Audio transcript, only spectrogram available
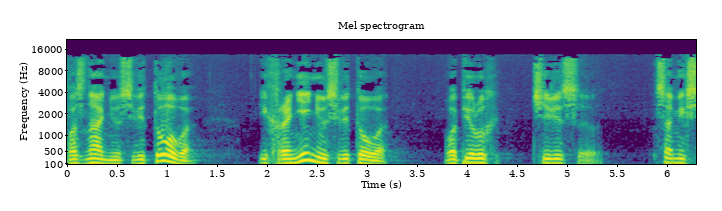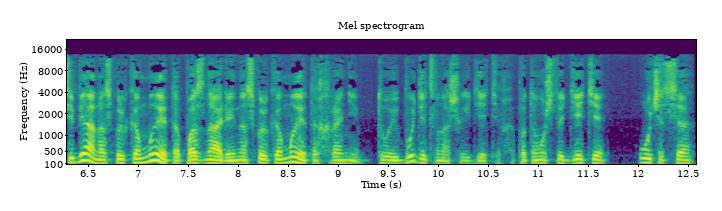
познанию святого и хранению святого, во-первых, через э, самих себя, насколько мы это познали и насколько мы это храним, то и будет в наших детях. Потому что дети учатся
